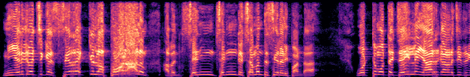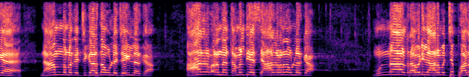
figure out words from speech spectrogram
நீ எழுதி வச்சுக்க சிறைக்குள்ள போனாலும் அவன் செங்- செங்கு சமந்து சீரழிப்பான்டா. ஒட்டுமொத்த ஜெயில யாருக்கா நினைச்சிட்டு இருக்க? நாம் தமிழ் கட்சிக்காரர் தான் உள்ள ஜெயில இருக்கான். ஆதரவாளர் தான் தமிழ் தேசிய ஆதரவாளர் தான் உள்ள இருக்கான். முன்னாள் ரவுடியில் ஆரம்பிச்சு பல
